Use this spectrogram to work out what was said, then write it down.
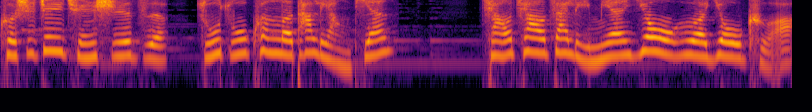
可是这群狮子足足困了他两天。乔乔在里面又饿又渴，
